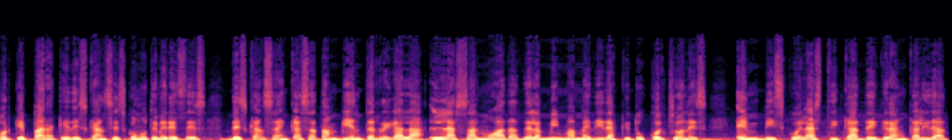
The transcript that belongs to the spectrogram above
porque para que descanses como te mereces, Descansa en casa también te regala las almohadas de las mismas medidas que tus colchones en viscoelástica de gran calidad.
